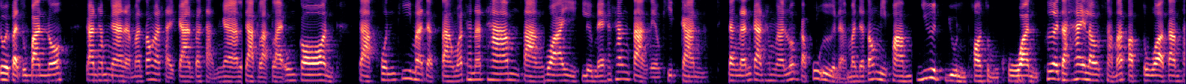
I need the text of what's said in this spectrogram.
โดยปัจจุบันเนาะการทำงานอะมันต้องอาศัยการประสานงานจากหลากหลายองค์กร จากคนที่มาจากต่างวัฒนธรรม ต่างวัย หรือแม้กระทั่งต่างแนวคิดกันดังนั้นการทำงานร่วมกับผู้อื่นอะมันจะต้องมีความยืดหยุ่นพอสมควร เพื่อจะให้เราสามารถปรับตัวตามส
